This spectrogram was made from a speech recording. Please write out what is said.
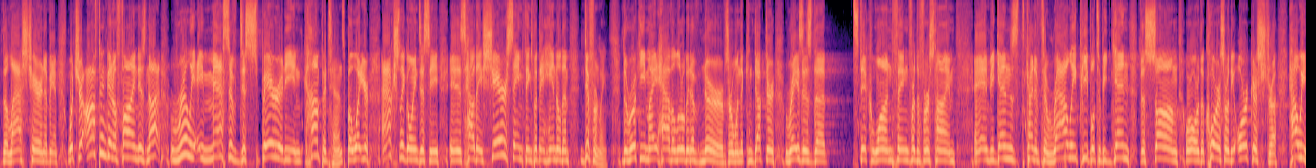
the last chair in a band, what you're often going to find is not really a massive disparity in competence, but what you're actually going to see is how they share same things, but they handle them differently. The rookie might have a little bit of nerves, or when the conductor raises the stick one thing for the first time and begins kind of to rally people to begin the song or, or, the chorus or the orchestra, how we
